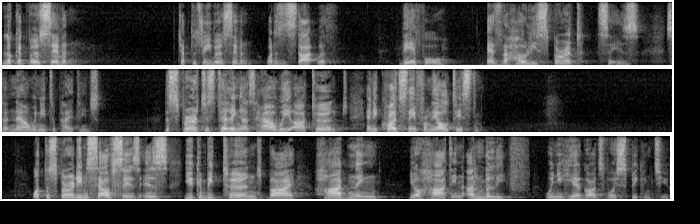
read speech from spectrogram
Look at verse 7. Chapter 3, verse 7. What does it start with? Therefore, as the Holy Spirit says, so now we need to pay attention. The Spirit is telling us how we are turned. And he quotes there from the Old Testament. What the Spirit Himself says is you can be turned by hardening your heart in unbelief when you hear God's voice speaking to you.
